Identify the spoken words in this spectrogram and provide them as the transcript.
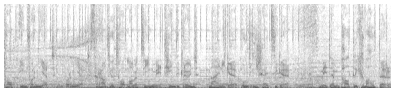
Top informiert. Das Radio Top Magazin mit Hintergrund, Meinungen und Einschätzungen mit dem Patrick Walter.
